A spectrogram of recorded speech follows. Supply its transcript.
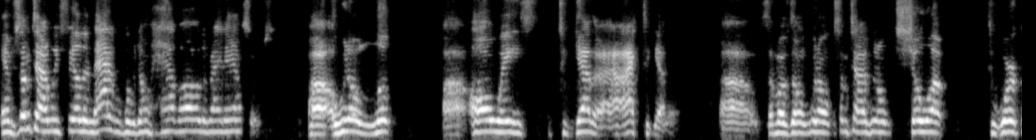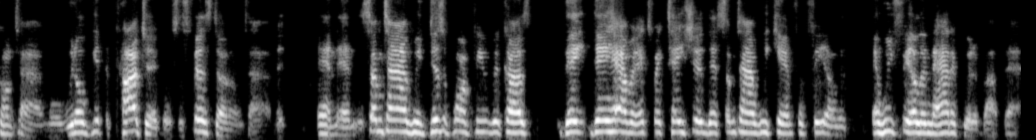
And sometimes we feel inadequate, but we don't have all the right answers. Uh, or we don't look uh, always together, act together. Uh, some of them, we don't, sometimes we don't show up to work on time, or we don't get the project or suspense done on time. And, and, and sometimes we disappoint people because they, they have an expectation that sometimes we can't fulfill, and, and we feel inadequate about that.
